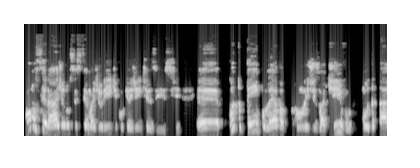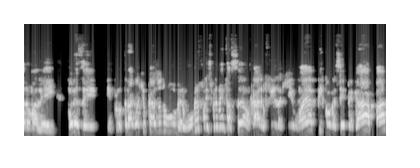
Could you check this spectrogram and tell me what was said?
como ser ágil no sistema jurídico que a gente existe? É, quanto tempo leva para um legislativo mudar uma lei? Por exemplo, eu trago aqui o caso do Uber. O Uber foi experimentação. Cara, eu fiz aqui um app, comecei a pegar, pá,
